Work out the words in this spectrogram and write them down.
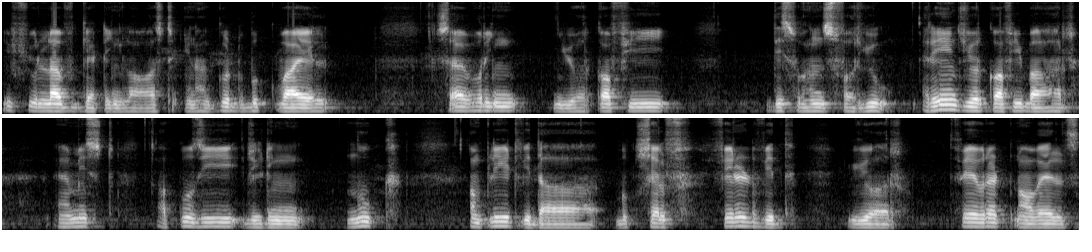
If you love getting lost in a good book while savoring your coffee this one's for you. Arrange your coffee bar amidst a cozy reading nook complete with a bookshelf filled with your favorite novels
